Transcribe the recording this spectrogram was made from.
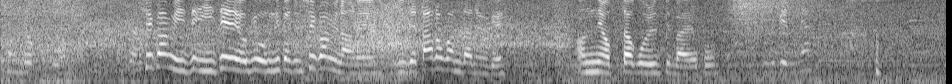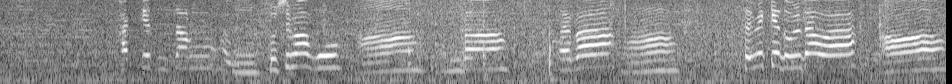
챙겼고 실감이 이제 이제 여기 오니까 좀 실감이 나네 이제 따로 간다는 게 언니 없다고 울지 말고 모르겠냐? 갈게 진짜로. 응, 조심하고 아, 간다 잘 가 아, 재밌게 놀다 와 아.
